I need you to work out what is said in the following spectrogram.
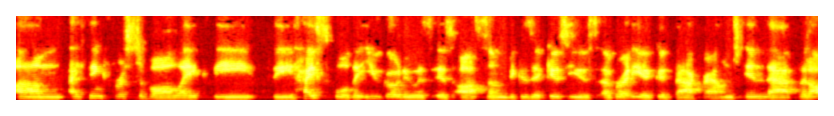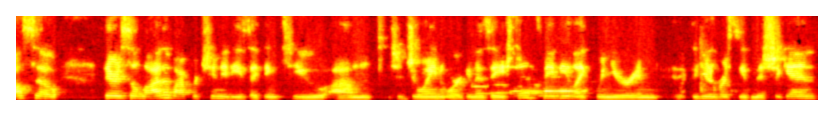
Um, I think first of all, like the the high school that you go to is is awesome because it gives you already a good background in that, but also there's a lot of opportunities, I think, to um, to join organizations. Maybe like when you're in the University of Michigan,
